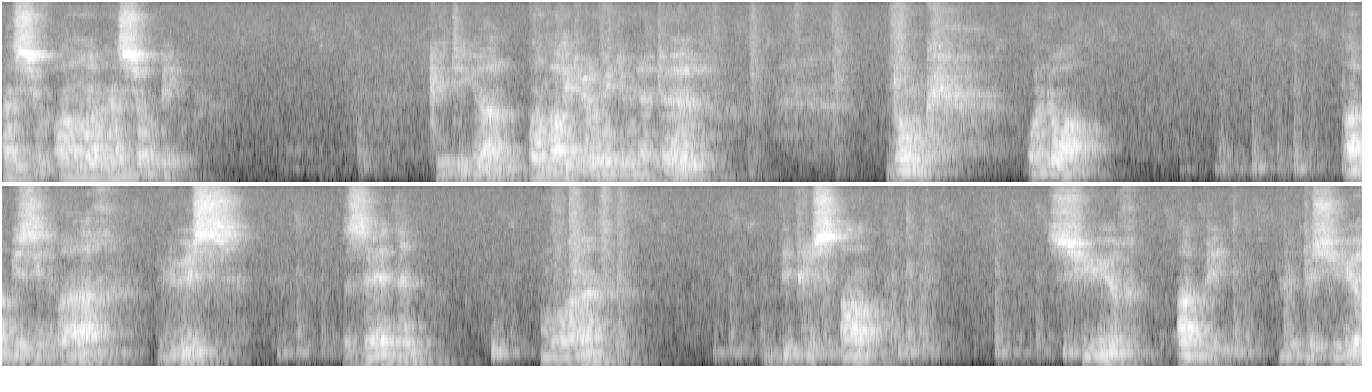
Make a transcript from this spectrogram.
1 sur A moins 1 sur B qui est égal, on va réduire le dénominateur donc on aura a bar plus Z moins B plus A sur AB. Le 2 sur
